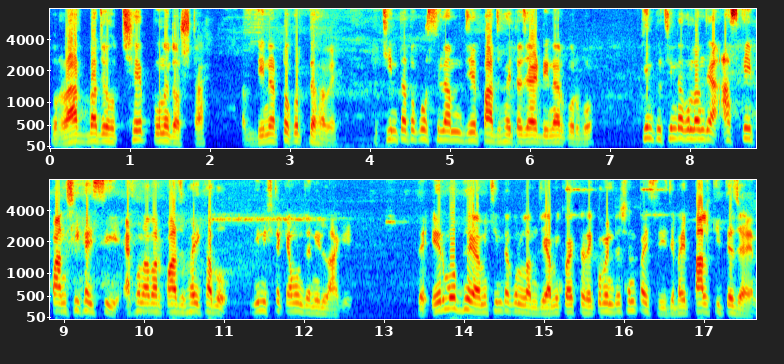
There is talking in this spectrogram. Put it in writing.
তো রাত বাজে হচ্ছে পৌনে দশটা ডিনার তো করতে হবে। চিন্তা তো করছিলাম যে পাঁচ ভাইতে যায় ডিনার করব। কিন্তু চিন্তা করলাম যে আজকেই পানসি খাইছি এখন আবার পাঁচ ভাই খাব, জিনিসটা কেমন জানি লাগে। তো এর মধ্যে আমি চিন্তা করলাম যে আমি কয়েকটা রেকমেন্ডেশন পাইছি যে ভাই পালকিতে যায়েন।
